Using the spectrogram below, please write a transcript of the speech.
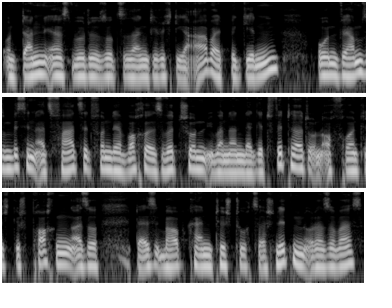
und dann erst würde sozusagen die richtige Arbeit beginnen. Und wir haben so ein bisschen als Fazit von der Woche, es wird schon übereinander getwittert und auch freundlich gesprochen. Also da ist überhaupt kein Tischtuch zerschnitten oder sowas.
